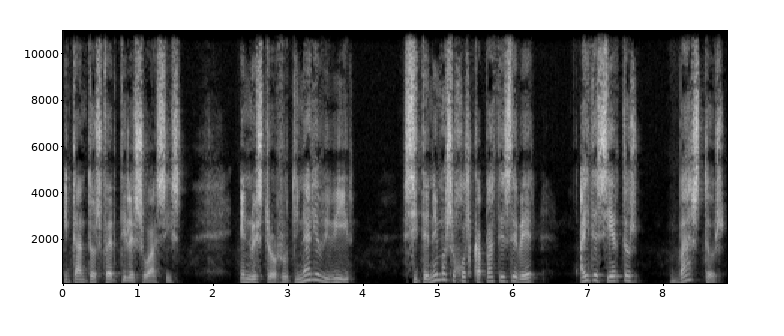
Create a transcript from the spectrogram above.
y tantos fértiles oasis, en nuestro rutinario vivir, si tenemos ojos capaces de ver, hay desiertos vastos,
